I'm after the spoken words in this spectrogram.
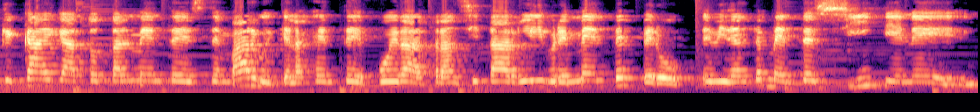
que caiga totalmente este embargo y que la gente pueda transitar libremente, pero evidentemente sí tiene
